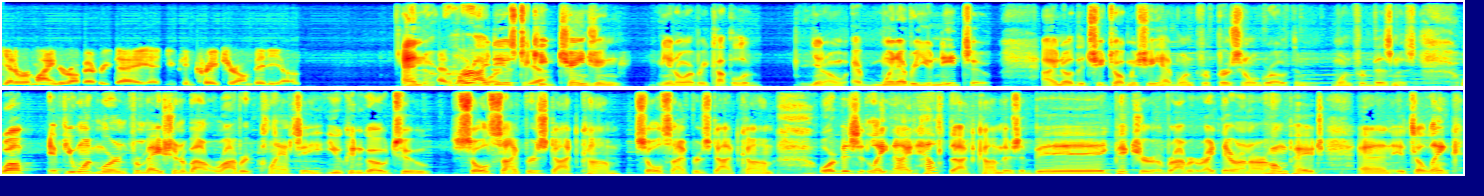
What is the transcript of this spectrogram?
get a reminder of every day, and you can create your own videos. And her idea is to yeah. keep changing, you know, every couple of you know, whenever you need to. I know that she told me she had one for personal growth and one for business. Well, if you want more information about Robert Clancy, you can go to soulciphers.com, soulciphers.com, or visit latenighthealth.com. There's a big picture of Robert right there on our homepage, and it's a link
